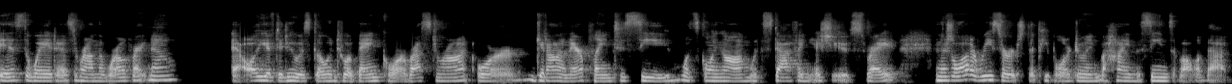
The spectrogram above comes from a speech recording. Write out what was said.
is the way it is around the world right now. All you have to do is go into a bank or a restaurant or get on an airplane to see what's going on with staffing issues, right? And there's a lot of research that people are doing behind the scenes of all of that.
